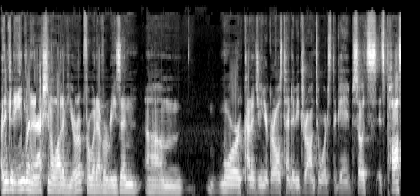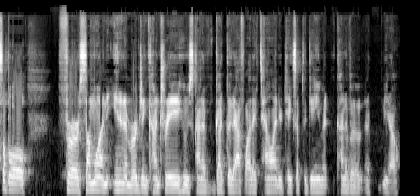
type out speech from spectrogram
I think in England and actually in a lot of Europe, for whatever reason, um, more kind of junior girls tend to be drawn towards the game. So it's it's possible for someone in an emerging country who's kind of got good athletic talent who takes up the game at kind of a, a you know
